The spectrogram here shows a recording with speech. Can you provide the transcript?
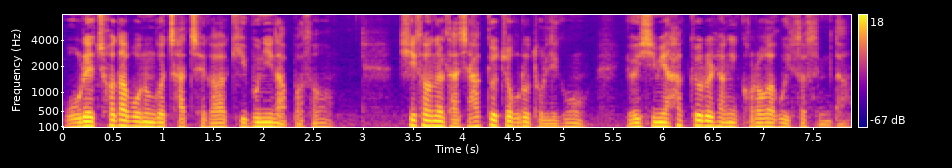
오래 쳐다보는 것 자체가 기분이 나빠서 시선을 다시 학교 쪽으로 돌리고 열심히 학교를 향해 걸어가고 있었습니다.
